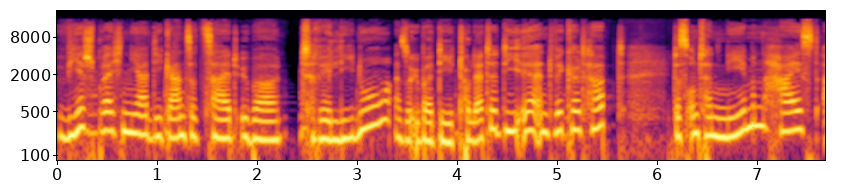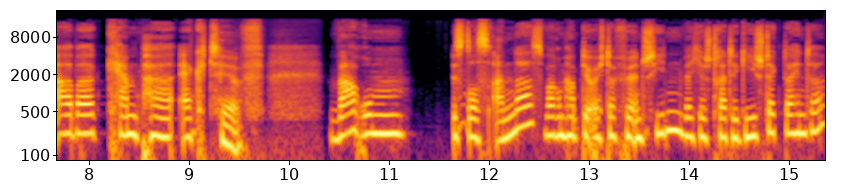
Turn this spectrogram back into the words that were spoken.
Wir sprechen ja die ganze Zeit über Trellino, also über die Toilette, die ihr entwickelt habt. Das Unternehmen heißt aber Camper Active. Warum ist das anders? Warum habt ihr euch dafür entschieden? Welche Strategie steckt dahinter?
